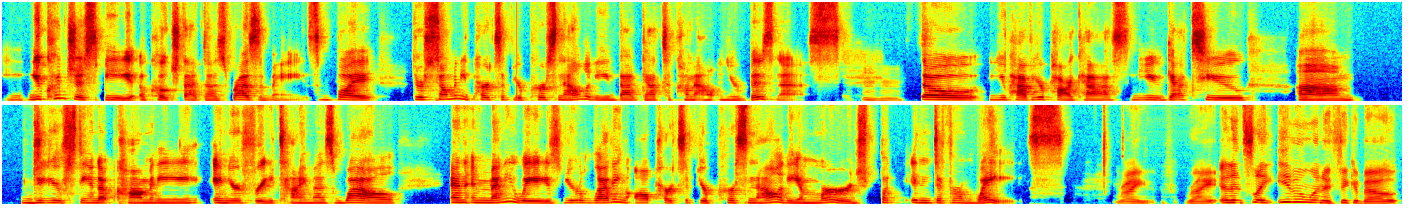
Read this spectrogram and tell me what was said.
you could just be a coach that does resumes, but there's so many parts of your personality that get to come out in your business. Mm-hmm. So you have your podcast, you get to um, do your stand up comedy in your free time as well. And in many ways, you're letting all parts of your personality emerge, but in different ways. Right, right. And it's like, even when I think about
